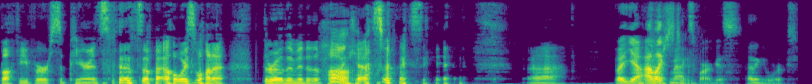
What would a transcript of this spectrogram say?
Buffyverse appearance, so I always want to throw them into the Huh. podcast when I see it. Uh, but yeah, I like Max. Fargas. I think it works.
